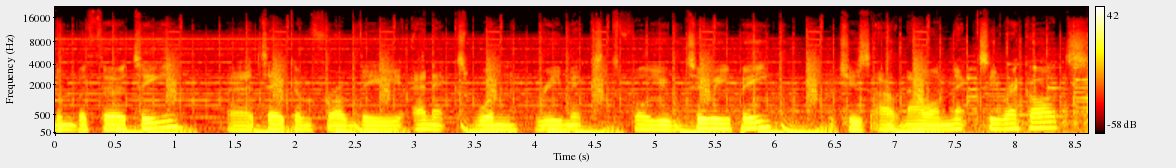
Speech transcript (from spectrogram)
number 13, uh, taken from the NX1 Remixed Volume 2 EP, which is out now on Nexi Records.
